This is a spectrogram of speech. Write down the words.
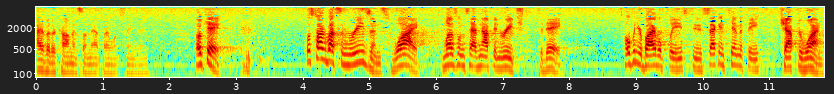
I have other comments on that, but I won't say anything. Okay. Let's talk about some reasons why Muslims have not been reached today. Open your Bible, please, to 2 Timothy chapter 1.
